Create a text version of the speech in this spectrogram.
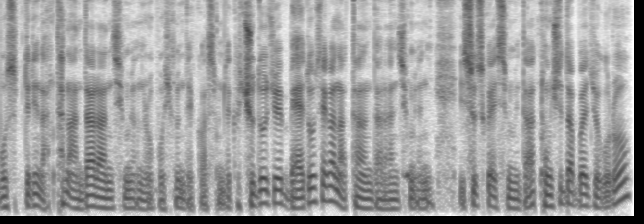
모습들이 나타난다라는 측면으로 보시면 될 것 같습니다. 그 주도주의 매도세가 나타난다라는 측면이 있을 수가 있습니다. 동시다발적으로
